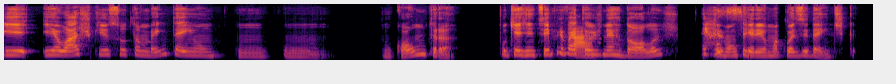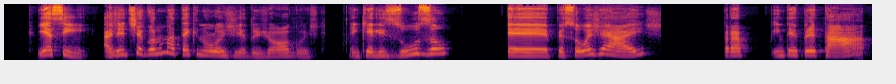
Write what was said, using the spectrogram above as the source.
E e eu acho que isso também tem um um um um contra, porque a gente sempre vai ter Ah. os nerdolas que vão Sim. querer uma coisa idêntica. E assim, a gente chegou numa tecnologia dos jogos em que eles usam, eh, pessoas reais pra interpretar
